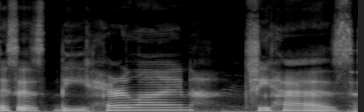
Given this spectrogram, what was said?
This is the hairline she has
